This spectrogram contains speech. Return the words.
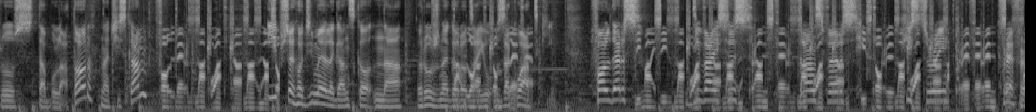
plus tabulator. Naciskam i przechodzimy elegancko na różnego rodzaju zakładki. Folders, Devices, transfers, history, preferences,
